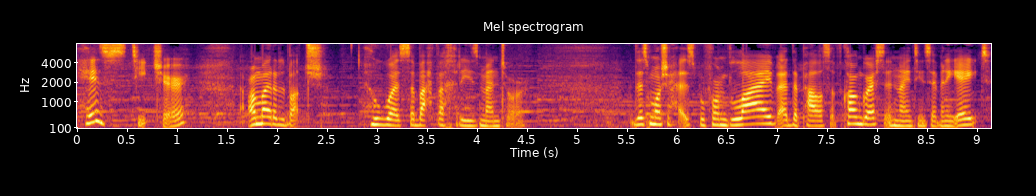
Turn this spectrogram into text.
his teacher, Umar Al Batsh, who was Sabah Fakhri's mentor. This Mwashah is performed live at the Palace of Congress in 1978,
